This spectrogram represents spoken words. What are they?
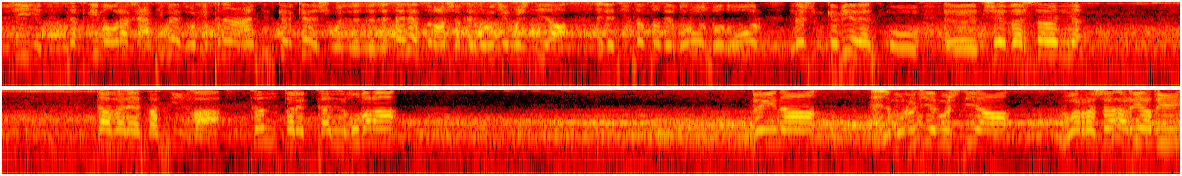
لتقديم أوراق اعتماد والإقناع عزيز كركاش والالاف من عشاق المولوديه الوجدية التي تنتظر بروز وظهور نجم كبير اسمه جيفرسون تافاريز سيلفا تنطلق المباراه بين المولوديه الوجديه والرجاء الرياضي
